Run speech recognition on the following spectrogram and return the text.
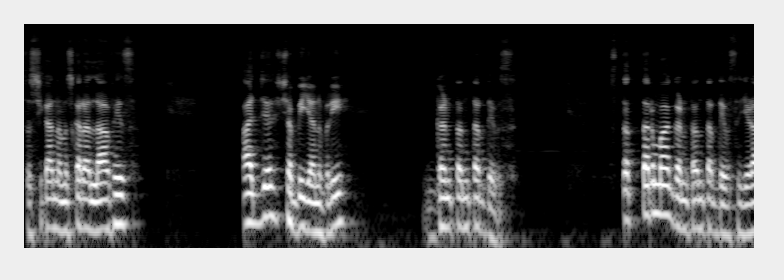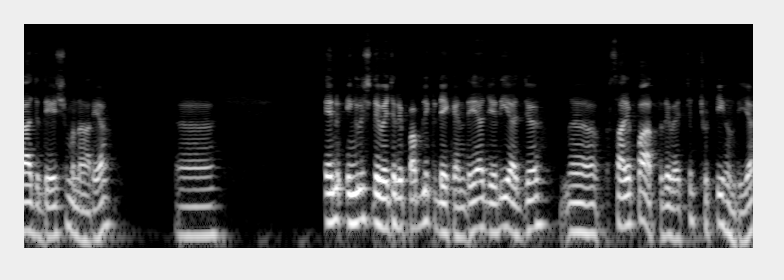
ਸਤਿ ਸ਼੍ਰੀ ਅਕਾਲ ਨਮਸਕਾਰ ਅੱਲਾ ਹਾਫਿਜ਼। ਅੱਜ 26 ਜਨਵਰੀ ਗਣਤੰਤਰ ਦਿਵਸ। 77ਵਾਂ ਗਣਤੰਤਰ ਦਿਵਸ ਜਿਹੜਾ ਅੱਜ ਦੇਸ਼ ਮਨਾ ਰਿਹਾ। ਇਹਨੂੰ ਇੰਗਲਿਸ਼ ਦੇ ਵਿੱਚ ਰਿਪਬਲਿਕ ਡੇ ਕਹਿੰਦੇ ਆ ਜਿਹਦੀ ਅੱਜ ਸਾਰੇ ਭਾਰਤ ਦੇ ਵਿੱਚ ਛੁੱਟੀ ਹੁੰਦੀ ਆ।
